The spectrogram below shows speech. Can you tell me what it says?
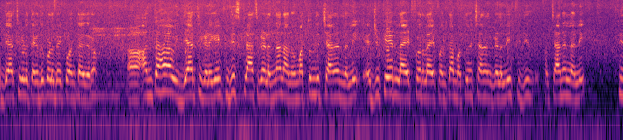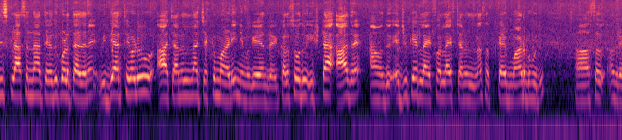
ವಿದ್ಯಾರ್ಥಿಗಳು ತೆಗೆದುಕೊಳ್ಬೇಕು ಅಂತ ಇದ್ದಾರೋ ಅಂತಹ ವಿದ್ಯಾರ್ಥಿಗಳಿಗೆ ಫಿಸಿಕ್ಸ್ ಕ್ಲಾಸ್ಗಳನ್ನು ನಾನು ಮತ್ತೊಂದು ಚಾನಲ್ನಲ್ಲಿ ಎಜುಕೇರ್ ಲೈಟ್ ಫಾರ್ ಲೈಫ್ ಅಂತ ಮತ್ತೊಂದು ಚಾನಲ್ಗಳಲ್ಲಿ ಫಿಸಿಕ್ಸ್ ಚಾನಲ್ನಲ್ಲಿ ಫಿಸಿಕ್ಸ್ ಕ್ಲಾಸನ್ನು ತೆಗೆದುಕೊಳ್ತಾ ಇದ್ದೇನೆ. ವಿದ್ಯಾರ್ಥಿಗಳು ಆ ಚಾನಲ್ನ ಚೆಕ್ ಮಾಡಿ ನಿಮಗೆ ಅಂದರೆ ಕಲಿಸೋದು ಇಷ್ಟ ಆದರೆ ಆ ಒಂದು ಎಜುಕೇರ್ ಲೈಟ್ ಫಾರ್ ಲೈಫ್ ಚಾನಲನ್ನು ಸಬ್ಸ್ಕ್ರೈಬ್ ಮಾಡಬಹುದು. ಸ, ಅಂದರೆ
